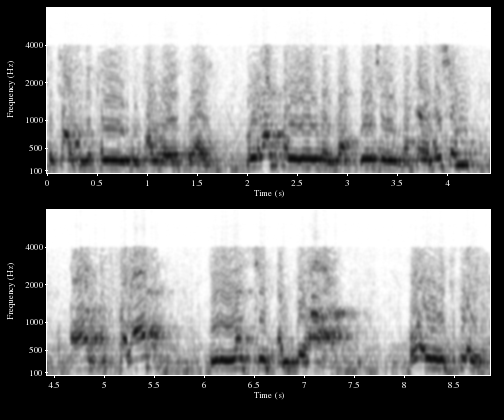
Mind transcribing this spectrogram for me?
should try to be clean in every way. And the last thing is the, mentions the prohibition of salat in Masjid al-Dirar, or in its place,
